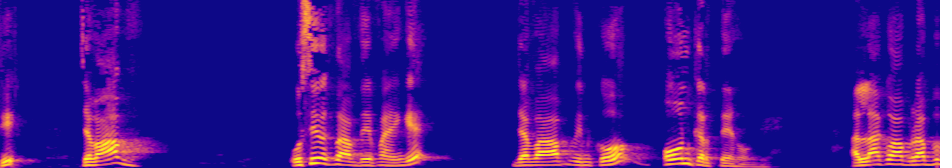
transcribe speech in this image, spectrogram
ٹھیک؟ جواب اسی وقت آپ دے پائیں گے جب آپ ان کو اون کرتے ہوں گے۔ اللہ کو آپ رب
